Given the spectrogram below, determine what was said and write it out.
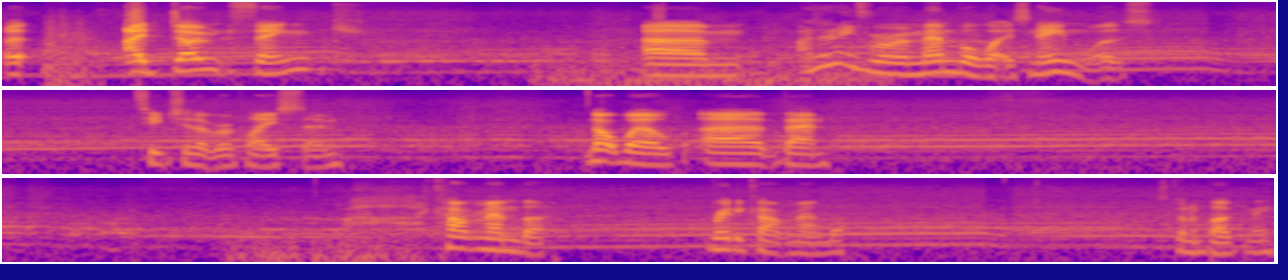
uh, I don't think um, I don't even remember what his name was. Teacher that replaced him. Not Will, uh, Ben. Oh, I can't remember. Really can't remember. It's gonna bug me.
